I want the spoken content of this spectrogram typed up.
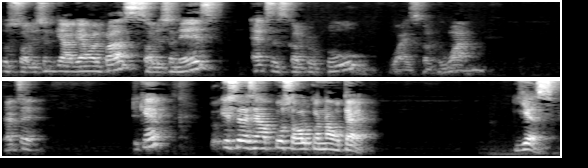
तो सॉल्यूशन क्या आ गया हमारे पास? Solution is x is equal to y is equal to one that's it ठीक है? तो इस तरह से आपको सॉल्व करना होता है। Yes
